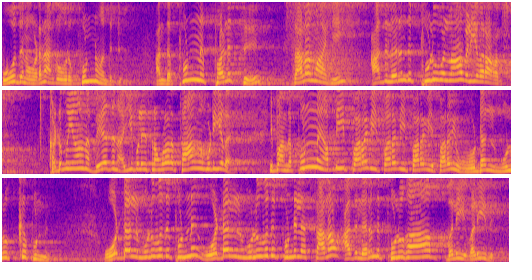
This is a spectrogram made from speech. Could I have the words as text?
ஊதின உடனே அங்கே ஒரு புண்ணு வந்துட்டு. அந்த புண்ணு பழுத்து சலமாகி அதிலிருந்து புழுவெல்லாம் வெளியே வர ஆரம்பிச்சிட்டு. கடுமையான வேதனை. ஐயப் அலி இஸ்லாமங்களால தாங்க முடியலை. இப்போ அந்த புண்ணு அப்படியே பரவி பரவி பரவி பரவி உடல் முழுக்க புண்ணு. உடல் முழுவது புண்ணு உடல் முழுவது புண்ணில் சலம் அதிலிருந்து புழுகா வலி வலியுது.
